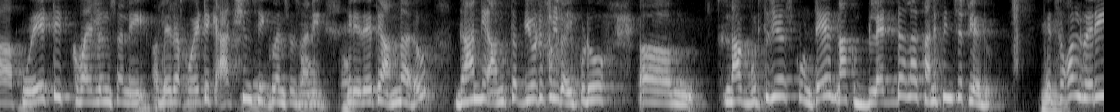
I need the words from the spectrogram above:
ఆ పొయటిక్ వైలెన్స్ అని లేదా పొయటిక్ యాక్షన్ సీక్వెన్సెస్ అని మీరు ఏదైతే అన్నారో దాన్ని అంత బ్యూటిఫుల్గా ఇప్పుడు నాకు గుర్తు చేసుకుంటే నాకు బ్లడ్ అలా కనిపించట్లేదు. It's all very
